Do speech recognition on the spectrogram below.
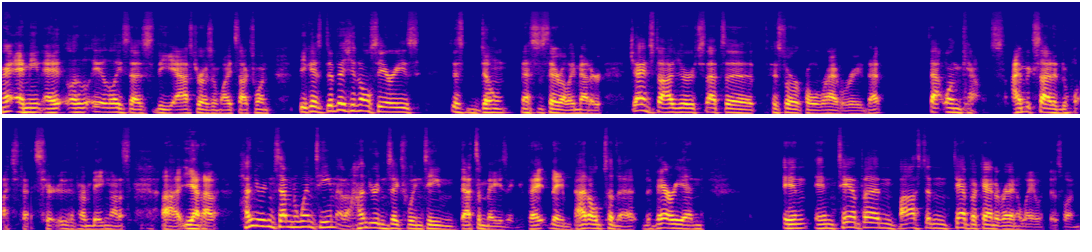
I mean, at, at least as the Astros and White Sox one, because divisional series just don't necessarily matter. Giants Dodgers, that's a historical rivalry. That that one counts. I'm excited to watch that series. If I'm being honest, uh, you had a 107 win team and a 106 win team. That's amazing. They they battled to the the very end in in Tampa and Boston, Tampa kind of ran away with this one.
